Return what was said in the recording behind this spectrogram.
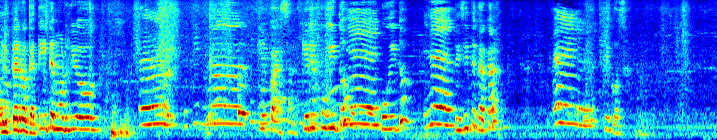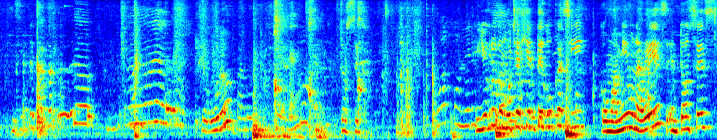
el perro que a ti te mordió. ¿Qué pasa? ¿Quieres juguito? ¿Juguito? ¿Te hiciste caca? ¿Qué cosa? ¿Te hiciste caca? ¿Seguro? Entonces, y yo creo que mucha gente educa así, como a mí una vez, entonces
